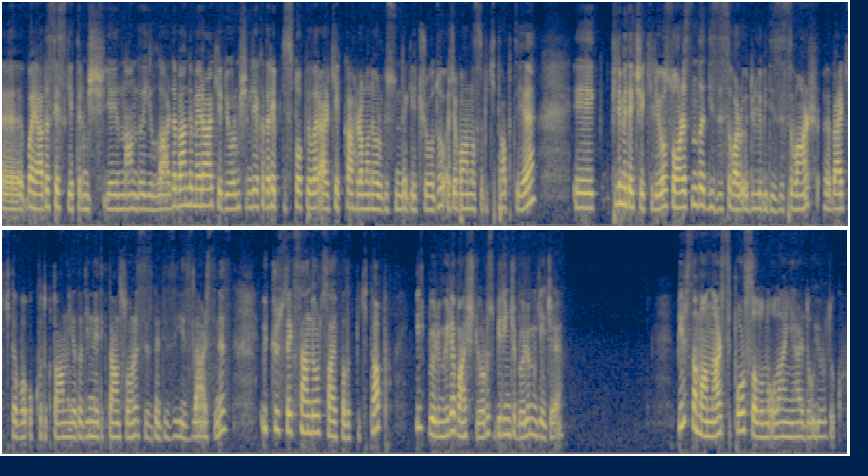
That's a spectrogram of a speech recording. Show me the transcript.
Ee, bayağı da ses getirmiş yayınlandığı yıllarda. Ben de merak ediyorum. Şimdiye kadar hep distopyalar erkek kahraman örgüsünde geçiyordu. Acaba nasıl bir kitap diye. E, filmi de çekiliyor. Sonrasında dizisi var, ödüllü bir dizisi var. E, belki kitabı okuduktan ya da dinledikten sonra siz de diziyi izlersiniz. 384 sayfalık bir kitap. İlk bölümüyle başlıyoruz. Birinci bölüm gece. Bir zamanlar spor salonu olan yerde uyurduk.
